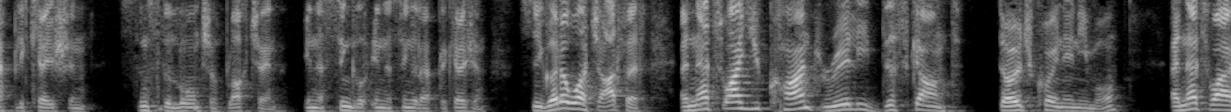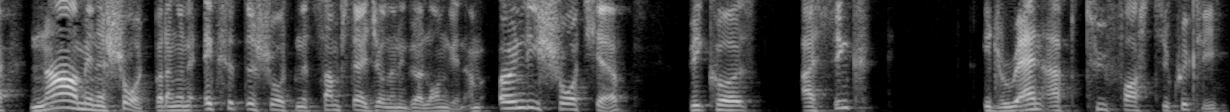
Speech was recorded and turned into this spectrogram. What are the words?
application since the launch of blockchain in a single in a single application. So you got to watch out for it. And that's why you can't really discount Dogecoin anymore. And that's why now I'm in a short, but I'm going to exit the short and at some stage I'm going to go long in. I'm only short here because I think it ran up too fast too quickly.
